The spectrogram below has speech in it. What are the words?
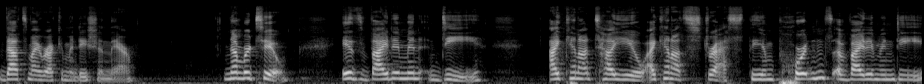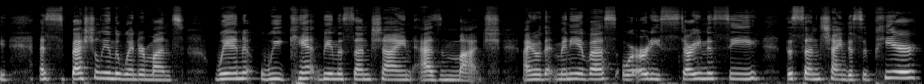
that's my recommendation there. Number 2 is vitamin D. I cannot tell you, I cannot stress the importance of vitamin D, especially in the winter months when we can't be in the sunshine as much. I know that many of us are already starting to see the sunshine disappear.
